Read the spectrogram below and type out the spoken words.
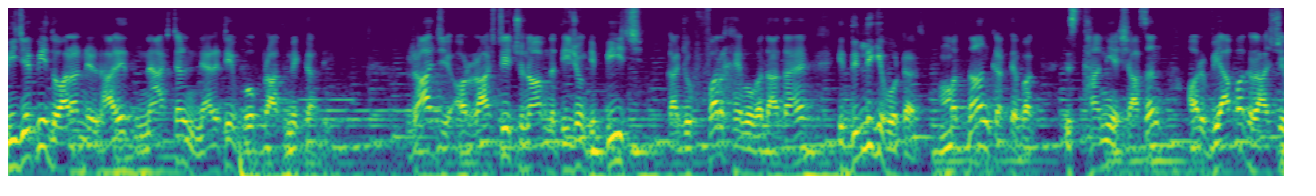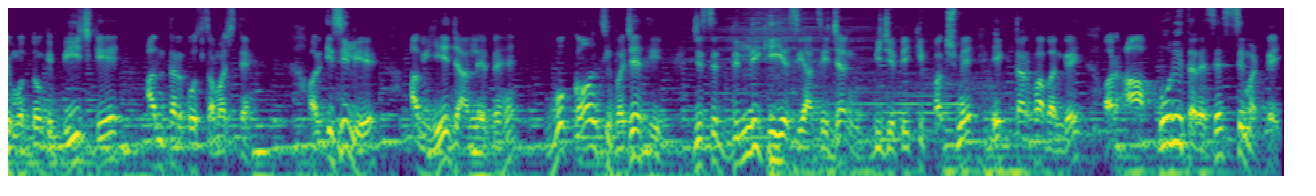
बीजेपी द्वारा निर्धारित नेशनल नैरेटिव को प्राथमिकता दी। राज्य और राष्ट्रीय चुनाव नतीजों के बीच का जो फ़र्क है, वो बताता है कि दिल्ली के वोटर्स मतदान करते वक्त स्थानीय शासन और व्यापक राष्ट्रीय मुद्दों के बीच के अंतर को समझते हैं। और इसीलिए अब ये जान लेते हैं वो कौन सी वजह थी जिससे दिल्ली की ये सियासी जंग बीजेपी के पक्ष में एक तरफा बन गई और आप पूरी तरह से सिमट गई?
